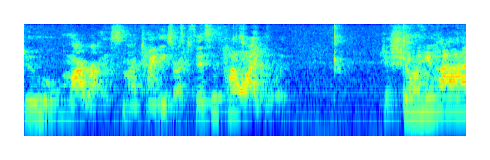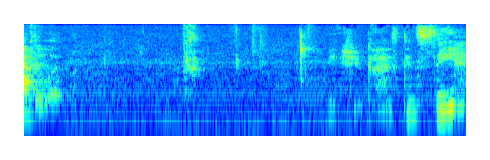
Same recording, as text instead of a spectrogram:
do my rice, my Chinese rice. This is how I do it. Just showing you how I do it. Make sure you guys can see.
